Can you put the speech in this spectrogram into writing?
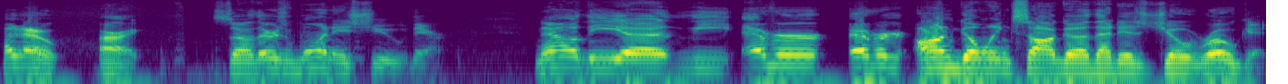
Hello. All right. So there's one issue there. Now the uh, the ever ever ongoing saga that is Joe Rogan.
